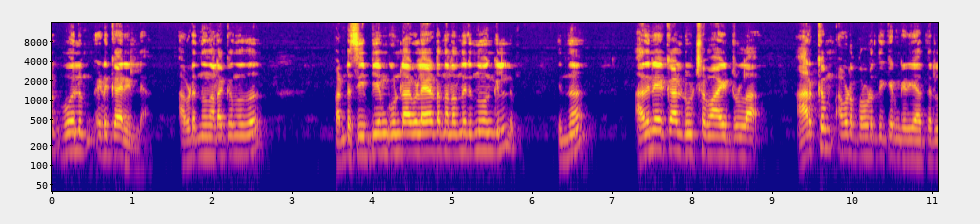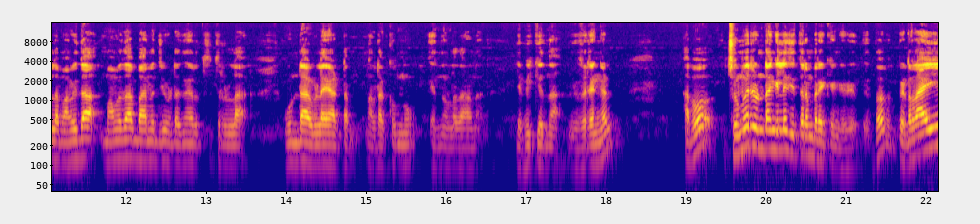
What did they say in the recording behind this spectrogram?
പോലും എടുക്കാനില്ല. അവിടെ നിന്ന് നടക്കുന്നത് പണ്ട് സി പി എം ഗുണ്ടാ വിളയാട്ടം നടന്നിരുന്നുവെങ്കിൽ ഇന്ന് അതിനേക്കാൾ രൂക്ഷമായിട്ടുള്ള ആർക്കും അവിടെ പ്രവർത്തിക്കാൻ കഴിയാത്തുള്ള മമിത മമതാ ബാനർജിയുടെ നേതൃത്വത്തിലുള്ള ഗുണ്ടാ വിളയാട്ടം നടക്കുന്നു എന്നുള്ളതാണ് ലഭിക്കുന്ന വിവരങ്ങൾ. അപ്പോൾ ചുമരുണ്ടെങ്കിലേ ചിത്രം വരയ്ക്കാൻ കഴിയും. ഇപ്പോൾ പിണറായി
